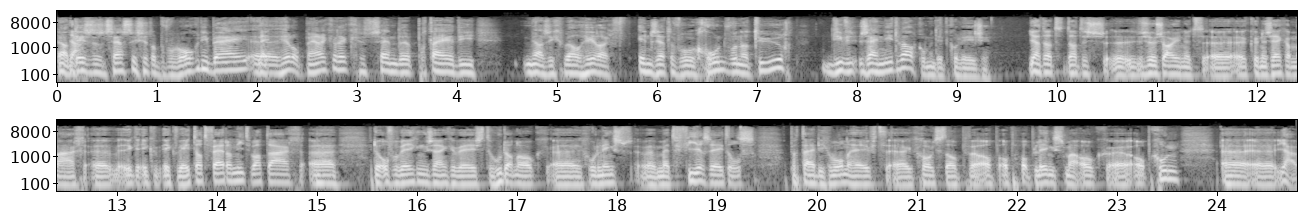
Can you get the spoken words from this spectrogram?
ja, D66 zit er bijvoorbeeld ook niet bij. Nee. Uh, heel opmerkelijk. Het zijn de partijen die ja, zich wel heel erg inzetten voor groen, voor natuur. Die zijn niet welkom in dit college. Ja, dat, dat is, uh, zo zou je het uh, kunnen zeggen. Maar uh, ik, ik, ik weet dat verder niet wat daar de overwegingen zijn geweest. Hoe dan ook, GroenLinks met vier zetels, partij die gewonnen heeft, grootste op, op, op, op links, maar ook op groen, ja,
